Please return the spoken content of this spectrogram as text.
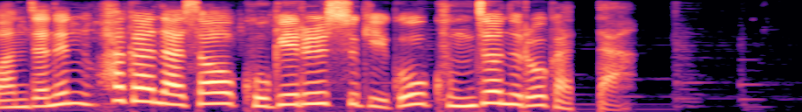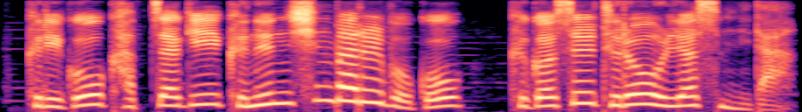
왕자는 화가 나서 고개를 숙이고 궁전으로 갔다. 그리고 갑자기 그는 신발을 보고 그것을 들어 올렸습니다.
